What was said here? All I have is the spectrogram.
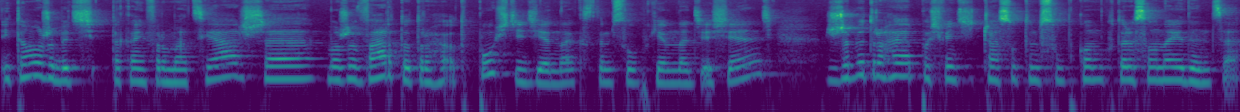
I to może być taka informacja, że może warto trochę odpuścić jednak z tym słupkiem na 10, żeby trochę poświęcić czasu tym słupkom, które są na jedynce.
